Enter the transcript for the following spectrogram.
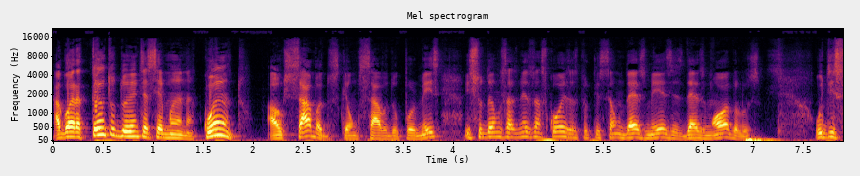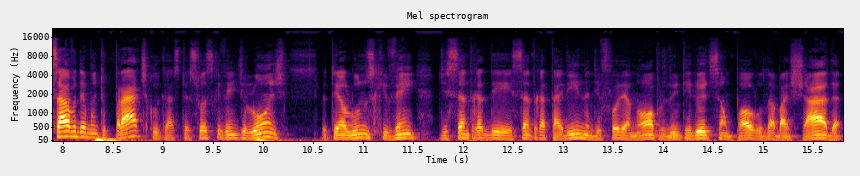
Agora, tanto durante a semana quanto aos sábados, que é um sábado por mês, estudamos as mesmas coisas, porque são 10 meses, 10 módulos. O de sábado é muito prático, que as pessoas que vêm de longe eu tenho alunos que vêm de Santa, de Santa Catarina, de Florianópolis, do interior de São Paulo, da Baixada,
